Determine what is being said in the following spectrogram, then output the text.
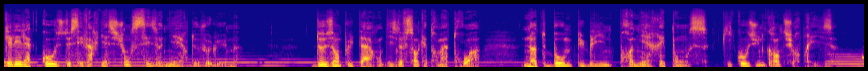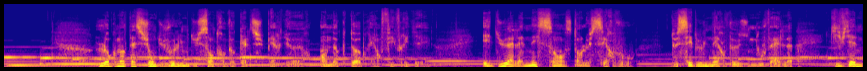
Quelle est la cause de ces variations saisonnières de volume? Deux ans plus tard, en 1983, Notbaum publie une première réponse qui cause une grande surprise. L'augmentation du volume du centre vocal supérieur en octobre et en février est due à la naissance dans le cerveau de cellules nerveuses nouvelles qui viennent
